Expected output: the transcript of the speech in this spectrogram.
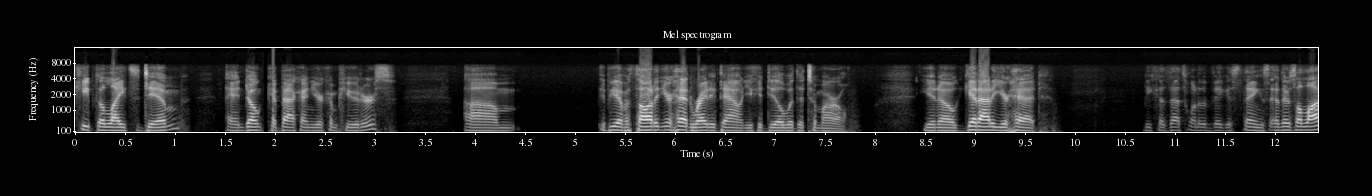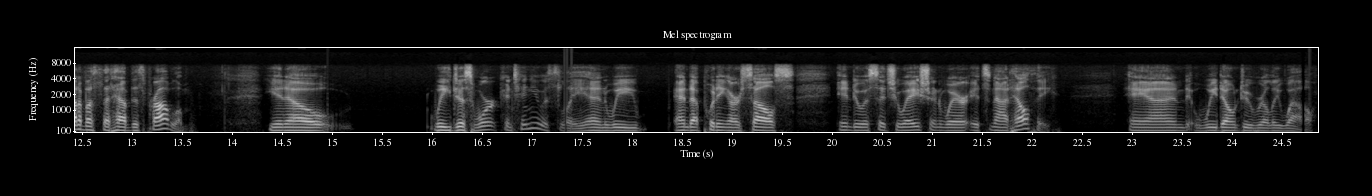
Keep the lights dim and don't get back on your computers. Um, if you have a thought in your head, write it down. You could deal with it tomorrow. You know, get out of your head because that's one of the biggest things. And there's a lot of us that have this problem you know, we just work continuously and we end up putting ourselves into a situation where it's not healthy and we don't do really well.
